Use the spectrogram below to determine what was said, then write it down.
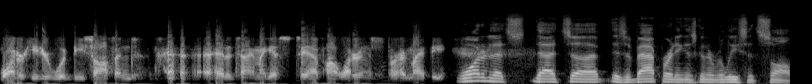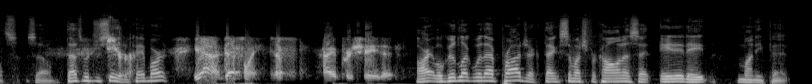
water heater would be softened ahead of time. I guess to have hot water in the might be. Water that's that's uh, is evaporating is going to release its salts. So that's what you're seeing. Okay, Bart. Yeah, definitely. I appreciate it. All right. Well, good luck with that project. Thanks so much for calling us at eight eight eight Money Pit.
